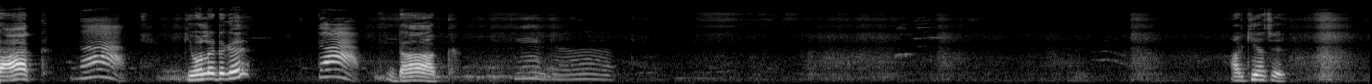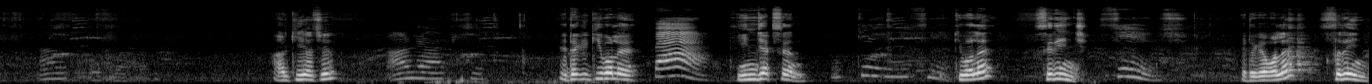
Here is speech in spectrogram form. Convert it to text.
ডাক Duck. কি বলে এটাকে Duck. ডাক আর কি আছে? আর কি আছে? এটাকে কি বলে? back. ইনজেকশন। কি বলে? সিরিঞ্জ। এটাকে বলে সিরিঞ্জ।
